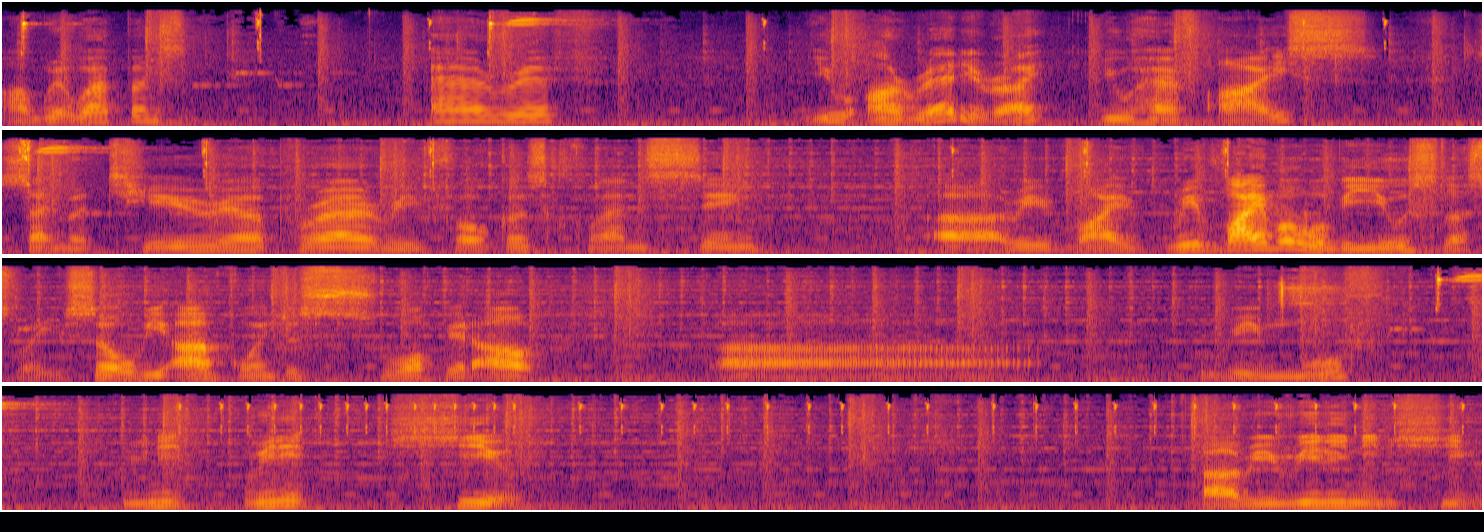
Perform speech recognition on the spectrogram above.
Upgrade weapons. Aerith. You are ready, right? You have ice. Set material, prayer, refocus, cleansing uh, revive revival will be useless for you. So we are going to swap it out. Uh, remove. We need we need heal. Uh, we really need heal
